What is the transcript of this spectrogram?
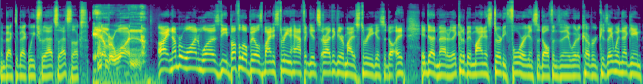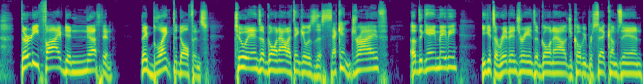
in back to back weeks for that, so that sucks. Number one. All right, number one was the Buffalo Bills minus three and a half against, or I think they were minus three against the Dolphins. It, it doesn't matter. They could have been minus 34 against the Dolphins, and they would have covered because they win that game 35 to nothing. They blanked the Dolphins. Tua ends up going out. I think it was the second drive of the game, maybe. He gets a rib injury, ends up going out. Jacoby Brissett comes in,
